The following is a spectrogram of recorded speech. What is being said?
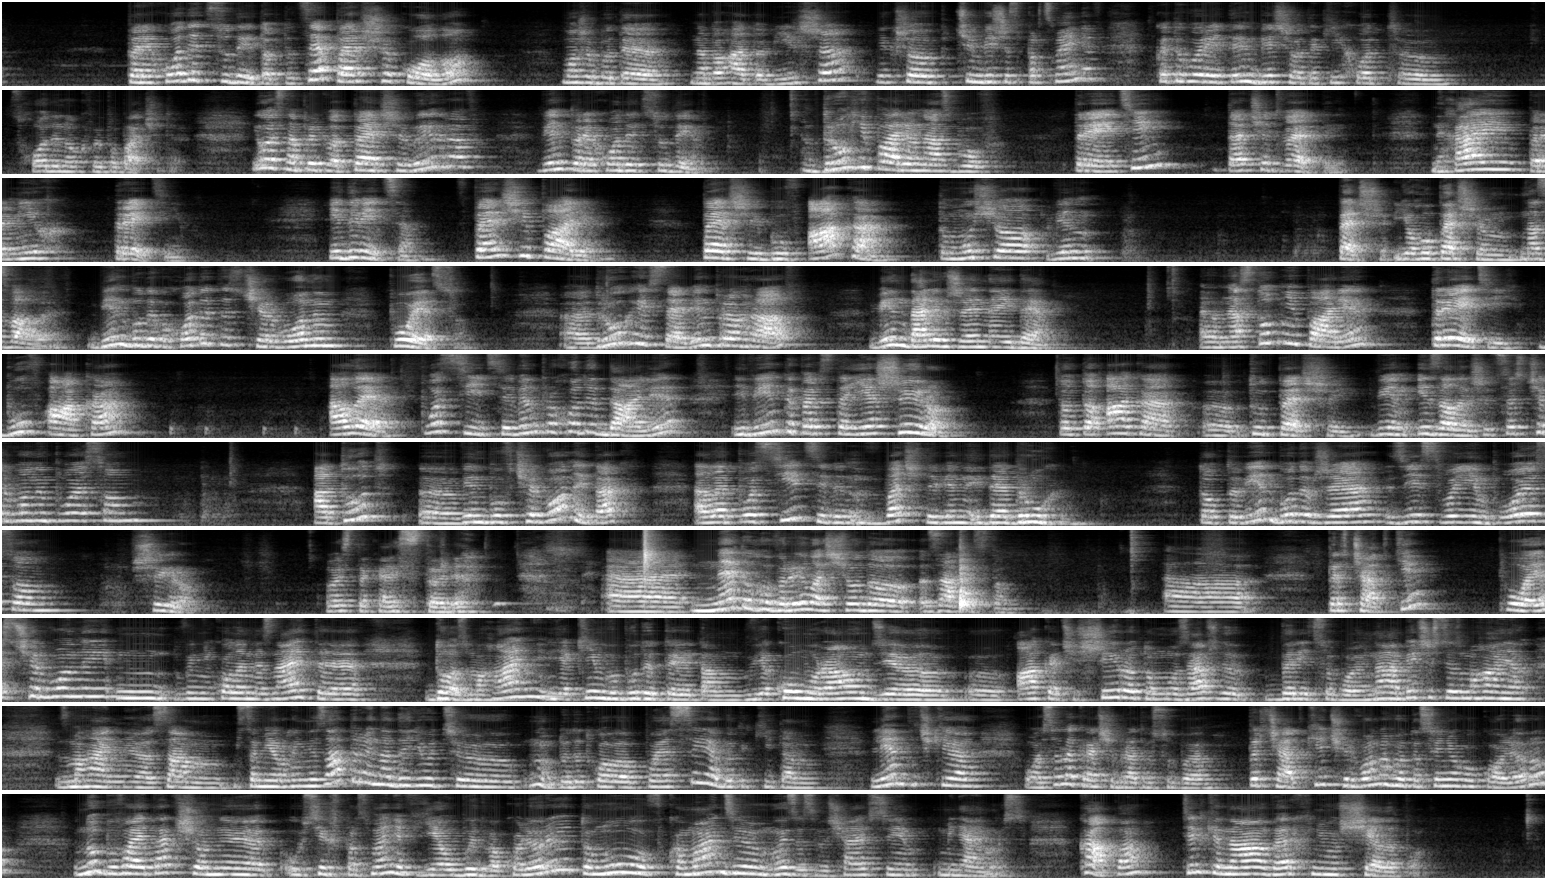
переходить сюди. Тобто це перше коло. Може бути набагато більше. Якщо чим більше спортсменів в категорії, тим більше таких от е, сходинок ви побачите. І ось, наприклад, перший виграв, він переходить сюди. В другій парі у нас був третій та четвертий. Нехай переміг третій. І дивіться, в першій парі перший був Ака, тому що він перший, його першим назвали. Він буде виходити з червоним поясом. Е, Другий все, він програв, він далі вже не йде. Е, В наступній парі третій був Ака, але по сітці він проходить далі, і він тепер стає широ. Тобто Ака е, тут перший, він і залишиться з червоним поясом. А тут е, він був червоний, так? Але по сітці він, бачите, він іде другим. Тобто він буде вже зі своїм поясом широ. Ось така історія. Е, не договорила щодо захисту. Е, перчатки, пояс червоний. Ви ніколи не знаєте до змагань, яким ви будете там, в якому раунді е, Ака чи Широ, тому завжди беріть з собою. На більшості змаганнях змагань сам, самі організатори надають ну, додатково пояси або такі там ленточки. Ось, але краще брати з собою. Перчатки червоного та синього кольору. Ну, буває так, що не у всіх спортсменів є обидва кольори, тому в команді ми зазвичай всі міняємось. Капа тільки на верхню щелепу.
